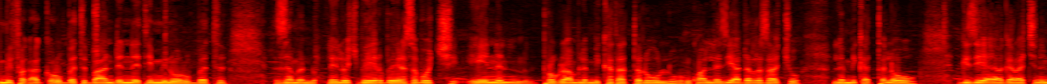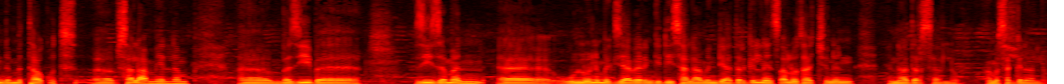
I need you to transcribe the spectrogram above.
የሚፈቃቀሩበት በአንድነት የሚኖሩበት ዘመን ነው። ሌሎች ብሔር ብሔረሰቦች ይህንን ፕሮግራም ለሚከታተሉ ሁሉ እንኳን ለዚህ ያደረሳችሁ። ለሚቀጥለው ጊዜ ሀገራችን እንደምታውቁት ሰላም የለም። በዚህ በዚህ ዘመን ሁሉንም እግዚአብሔር እንግዲህ ሰላም እንዲያደርግልን ጸሎታችንን እናደርሳለሁ። አመሰግናለሁ።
